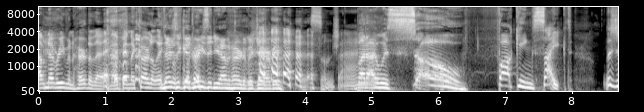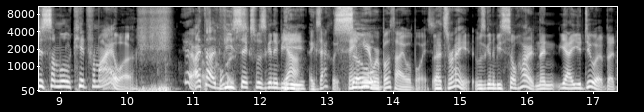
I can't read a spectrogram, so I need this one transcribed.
I've never even heard of that. And I've been to Carter Lake. There's a good reason you haven't heard of it, Jeremy. Sunshine. but I was so fucking psyched. This is just some little kid from Iowa. Yeah, I thought course. V6 was going to be. yeah, exactly. Same here. We're both Iowa boys. That's right. It was going to be so hard. And then, yeah, you do it, but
